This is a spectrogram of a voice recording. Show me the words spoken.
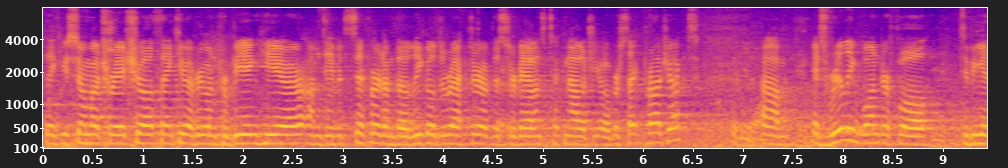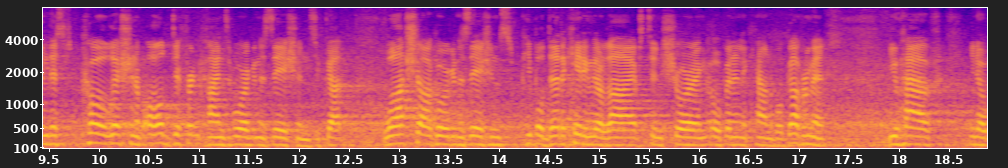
Thank you so much, Rachel. Thank you, everyone, for being here. I'm David Siffert. I'm the legal director of the Surveillance Technology Oversight Project. Um, it's really wonderful to be in this coalition of all different kinds of organizations. You've got watchdog organizations, people dedicating their lives to ensuring open and accountable government. You have, you know,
